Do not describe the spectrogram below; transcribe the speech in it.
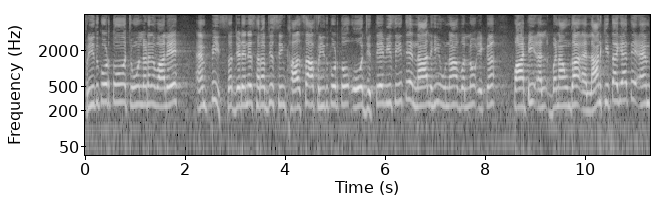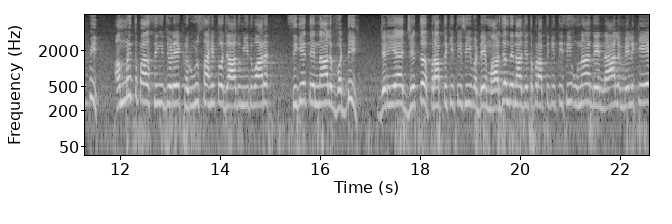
ਫਰੀਦਕੋਟ ਤੋਂ ਚੋਣ ਲੜਨ ਵਾਲੇ ਐਮਪੀ ਸਰ ਜਿਹੜੇ ਨੇ ਸਰਬਜੀਤ ਸਿੰਘ ਖਾਲਸਾ ਫਰੀਦਕੋਟ ਤੋਂ, ਉਹ ਜਿੱਤੇ ਵੀ ਸੀ ਤੇ ਨਾਲ ਹੀ ਉਹਨਾਂ ਵੱਲੋਂ ਇੱਕ ਪਾਰਟੀ ਐਲ- ਬਣਾਉਣ ਦਾ ਐਲਾਨ ਕੀਤਾ ਗਿਆ ਤੇ ਐਮਪੀ ਅੰਮ੍ਰਿਤਪਾਲ ਸਿੰਘ ਜਿਹੜੇ ਖਰੂਰ ਸਾਹਿਬ ਤੋਂ ਆਜ਼ਾਦ ਉਮੀਦਵਾਰ ਸੀਗੇ ਤੇ ਨਾਲ ਵੱਡੀ ਜਿਹੜੀ ਹੈ ਜਿੱਤ ਪ੍ਰਾਪਤ ਕੀਤੀ ਸੀ, ਵੱਡੇ ਮਾਰਜਨ ਦੇ ਨਾਲ ਜਿੱਤ ਪ੍ਰਾਪਤ ਕੀਤੀ ਸੀ, ਉਹਨਾਂ ਦੇ ਨਾਲ ਮਿਲ ਕੇ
